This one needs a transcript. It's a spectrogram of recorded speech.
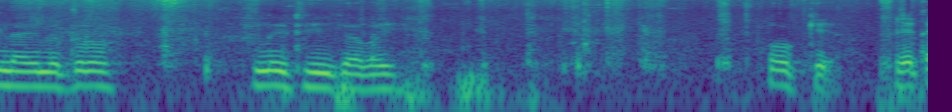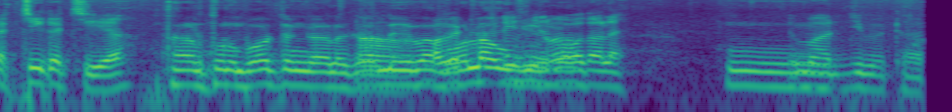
ਨਹੀਂ ਮਿੱਤਰੋ ਨਹੀਂ ਠੀਕ ਆ ਬਾਈ। ਓਕੇ। ਇਹ ਕੱਚੀ ਕੱਚੀ ਆ। ਥਾਣ ਤੁਹਾਨੂੰ ਬਹੁਤ ਚੰਗਾ ਲੱਗਾ ਲੇਵਾ ਬਹੁਤ ਲਾਊਗੀ ਬਹੁਤ ਵਾਲੇ ਮਰਜ਼ੀ ਬੈਠਾ।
